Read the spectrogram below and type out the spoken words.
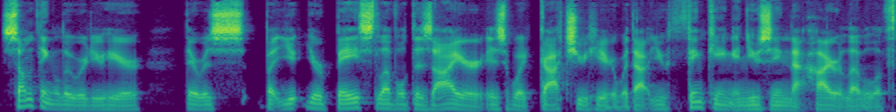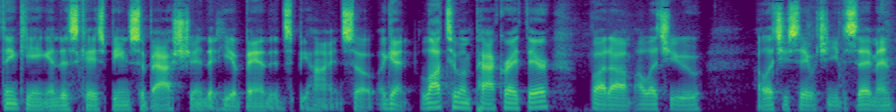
Something lured you here. There was, but you, your base level desire is what got you here without you thinking and using that higher level of thinking. In this case, being Sebastian that he abandons behind. So again, a lot to unpack right there. But um, I'll let you, I'll let you say what you need to say, man.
